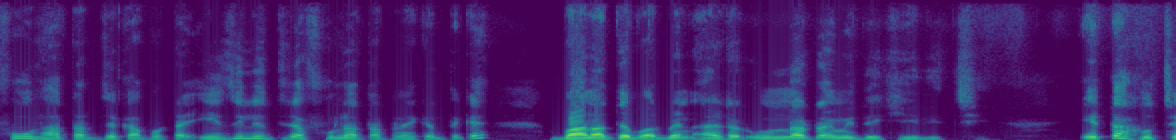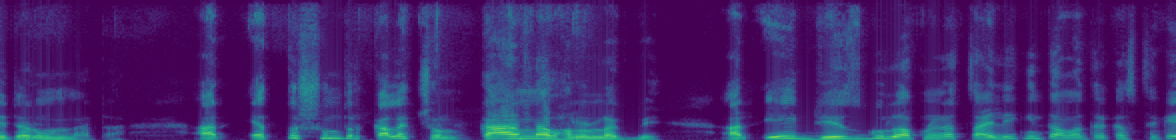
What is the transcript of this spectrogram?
ফুল হাতার যে কাপড়টা ইজিলি দুটা ফুল হাত আপনি এখান থেকে বানাতে পারবেন। আর এটার উন্নাটা আমি দেখিয়ে দিচ্ছি। এটা হচ্ছে এটার উন্নাটা। আর এত সুন্দর কালেকশন কার না ভালো লাগবে? আর এই ড্রেসগুলো আপনারা চাইলে কিন্তু আমাদের কাছ থেকে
